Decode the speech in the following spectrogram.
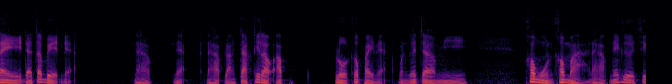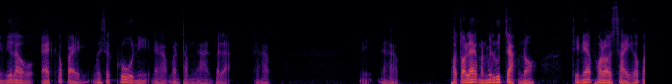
ใน Database เนี่ยนะครับเนี่ยนะครับหลังจากที่เราอัปโหลดเข้าไปเนี่ยมันก็จะมีข้อมูลเข้ามานะครับนี่คือสิ่งที่เราแอดเข้าไปเมื่อสักครู่นี้นะครับ มันทำงานไปแล้วนะครับนี่นะครับพราะตอนแรกมันไม่รู้จักเนาะทีนี้พอเราใส่เข้าไป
